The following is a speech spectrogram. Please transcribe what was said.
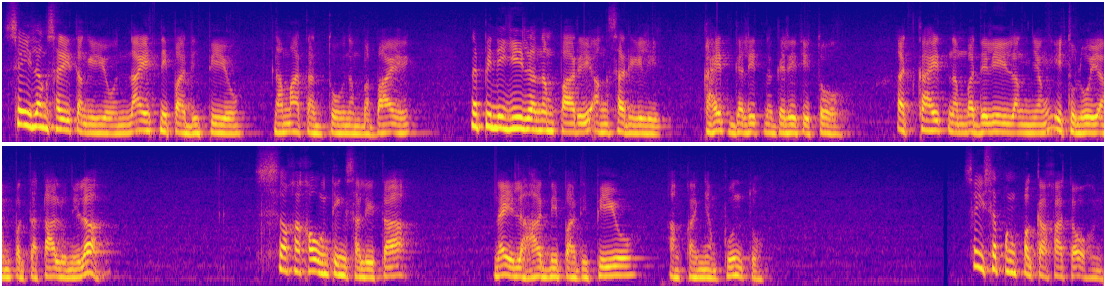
Sa ilang salitang iyon, nais ni Padre Pio na matanto ng babae na pinigilan ng pari ang sarili kahit galit na galit ito at kahit na madali lang niyang ituloy ang pagtatalo nila. Sa kakaunting salita, nailahad ni Padre Pio ang kanyang punto. Sa isa pang pagkakataon,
